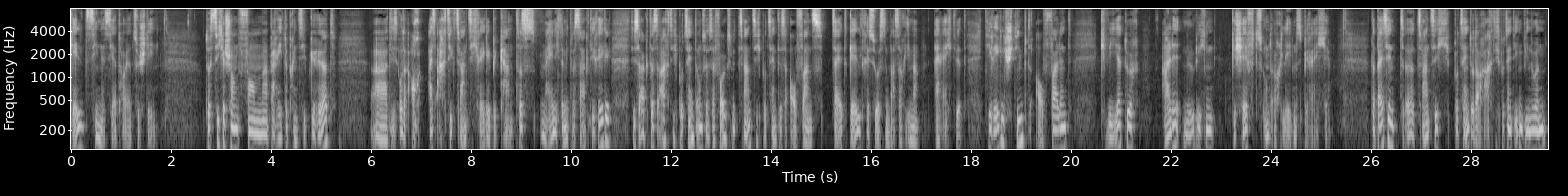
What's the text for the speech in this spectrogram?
Geldsinne sehr teuer zu stehen. Du hast sicher schon vom Pareto-Prinzip gehört oder auch als 80-20-Regel bekannt. Was meine ich damit? Was sagt die Regel? Sie sagt, dass 80 Prozent unseres Erfolgs mit 20 Prozent des Aufwands, Zeit, Geld, Ressourcen, was auch immer, erreicht wird. Die Regel stimmt auffallend quer durch alle möglichen Geschäfts- und auch Lebensbereiche. Dabei sind 20% äh, oder auch 80% irgendwie nur ein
